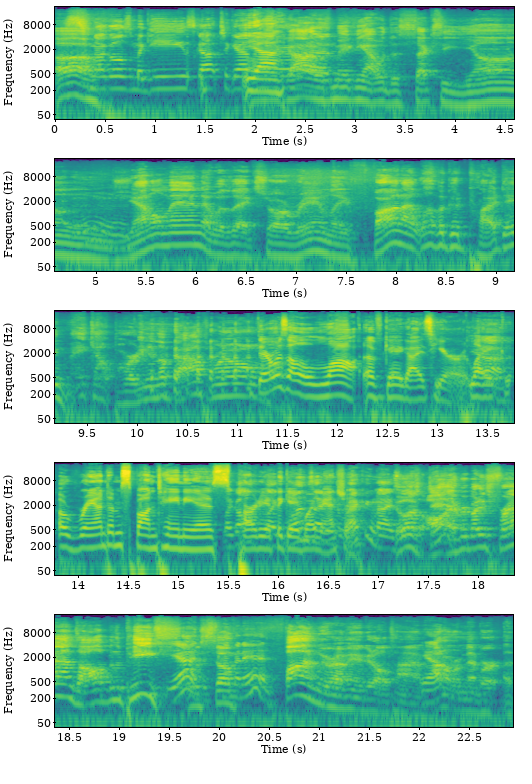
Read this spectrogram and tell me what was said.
Ugh. Snuggles McGee's got together. Oh my god, I was making out with this sexy young mm. gentleman. It was extremely fun. I love a good Pride Day makeout party in the bathroom. There was a lot of gay guys here, like a random spontaneous Like all- party at the Gay Boy Mansion. recognize It was all in. everybody's friends, all up in the piece. Yeah, it was just so coming in. fun. We were having a good old time. Yeah. I don't remember a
